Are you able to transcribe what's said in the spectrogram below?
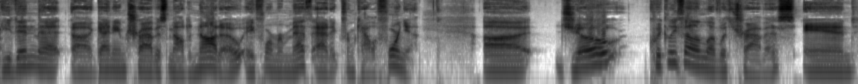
he then met a guy named Travis Maldonado, a former meth addict from California. Uh, Joe quickly fell in love with Travis, and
